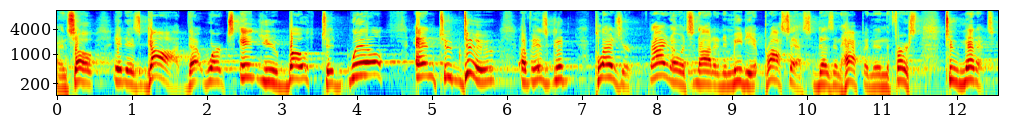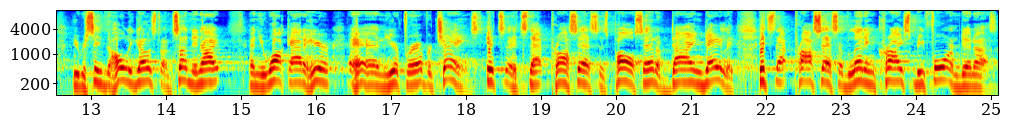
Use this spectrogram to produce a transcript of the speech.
And so it is God that works in you both to will and to do of His good pleasure. I know it's not an immediate process. It doesn't happen in the first two minutes. You receive the Holy Ghost on Sunday night and you walk out of here and you're forever changed. It's, it's that process, as Paul said, of dying daily. It's that process of letting Christ be formed in us.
